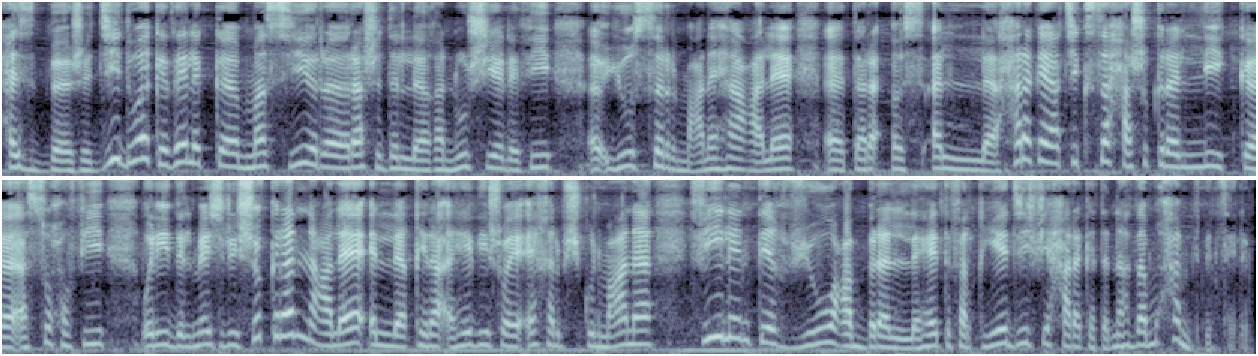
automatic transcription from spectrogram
حزب جديد. وكذلك مصير راشد الغنوشي الذي يصر معناها على ترأس الحركة. يعطيك الصحة. شكرا لك الصحفي وليد المجري. شكرا على القراءة هذه. شوية آخر باش يكون معنا في الانترفيو عبر الهاتف القيادي في حركة النهضة محمد بن سالم.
